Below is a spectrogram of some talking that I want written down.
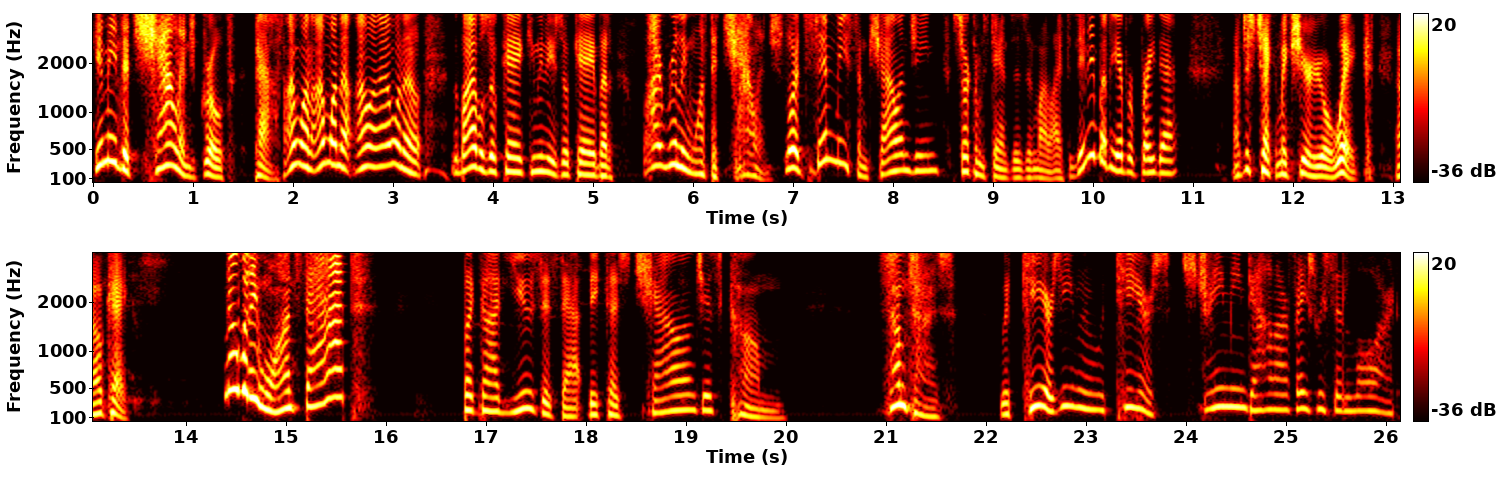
Give me the challenge growth path. I want, I want to, I want to, the Bible's okay, community's okay, but I really want the challenge. Lord, send me some challenging circumstances in my life. Has anybody ever prayed that? I'm just checking, make sure you're awake. Okay. Nobody wants that. But God uses that because challenges come sometimes with tears, even with tears streaming down our face. We said, Lord,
